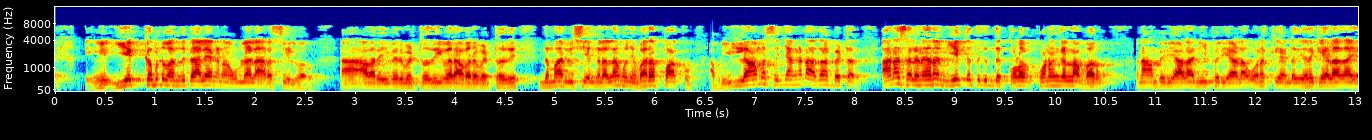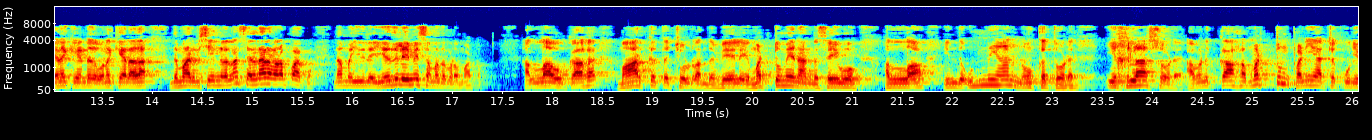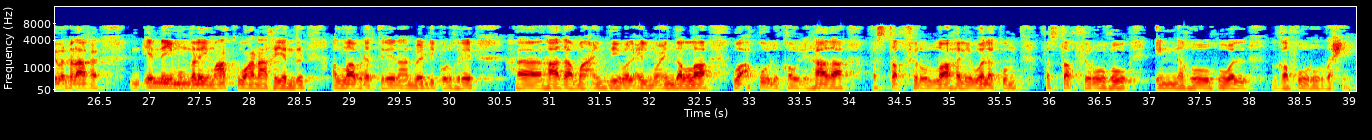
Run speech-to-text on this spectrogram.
இயக்கம்னு வந்துட்டாலே அங்க நான் உள்ளால அரசியல் வரும். ஆஹ் அவரை இவர் வெட்டுறது இவர் அவரை வெட்டுறது. இந்த மாதிரி விஷயங்கள் எல்லாம் கொஞ்சம் பார்க்கும். அப்படி இல்லாம செஞ்சாங்கன்னா அதான் பெட்டர் ஆனா சில நேரம் இயக்கத்துக்கு இந்த குண- குணங்கள்லாம் வரும். நான் பெரிய ஆளா நீ பெரிய ஆளா உனக்கு ஏண்டது எனக்கு ஏலாதா எனக்கு ஏண்டது உனக்கு ஏலாதா இந்த மாதிரி விஷயங்கள் எல்லாம் சில நேரம் பார்க்கும் நம்ம இதுல எதுலேயுமே சம்மந்தப்பட மாட்டோம். அல்லாஹ்வுக்காக மார்க்கத்தை சொல்ற அந்த வேலையை மட்டுமே நாங்க செய்வோம் அல்லாஹ் இந்த உண்மையான நோக்கத்தோட இஹ்லாஸோட அவனுக்காக மட்டும் பணியாற்றக்கூடியவர்களாக என்னையும் உங்களையும் ஆக்குவானாக என்று அல்லாஹ்விடத்திலே நான் வேண்டிக் கொள்கிறேன் هذا ما عندي والعلم عند الله وأقول قولي هذا فاستغفر الله لي ولكم فاستغفروه إنه هو الغفور الرحيم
